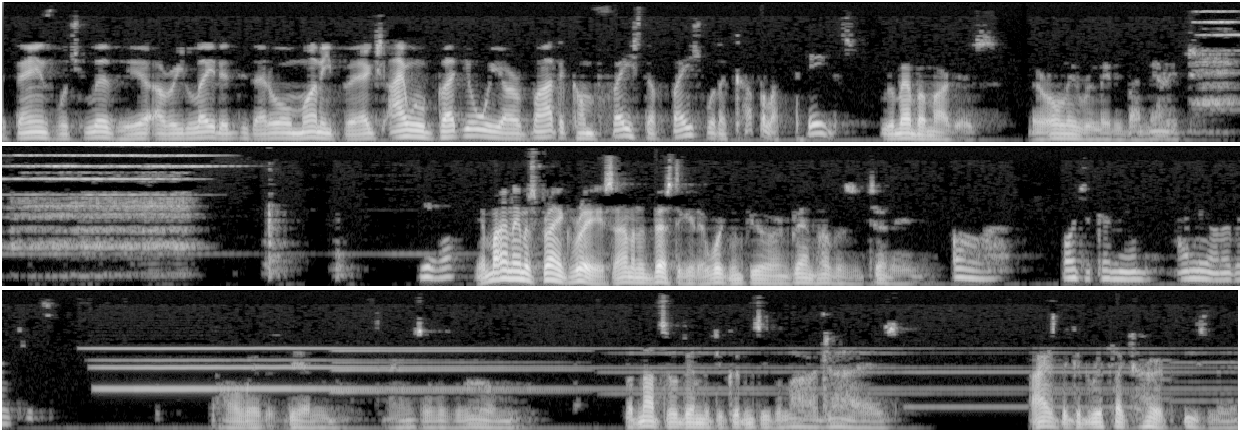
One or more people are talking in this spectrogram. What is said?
The Danes which live here are related to that old money bags, I will bet you we are about to come face to face with a couple of pigs. Remember, Marcus, they're only related by marriage. Yes? Yeah, my name is Frank Race. I'm an investigator working for your grandfather's attorney. Oh, won't you come in? I'm Leona Richards. The hallway was dim, and so was the room. but not so dim that you couldn't see the large eyes. Eyes that could reflect hurt easily.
